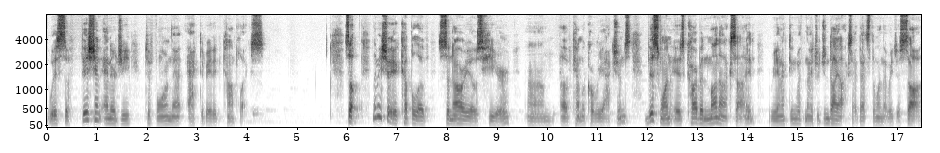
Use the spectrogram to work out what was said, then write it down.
with sufficient energy to form that activated complex. So let me show you a couple of scenarios here um, of chemical reactions. This one is carbon monoxide reacting with nitrogen dioxide. That's the one that we just saw.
